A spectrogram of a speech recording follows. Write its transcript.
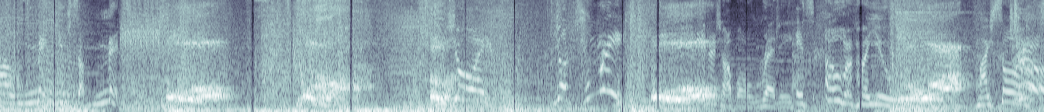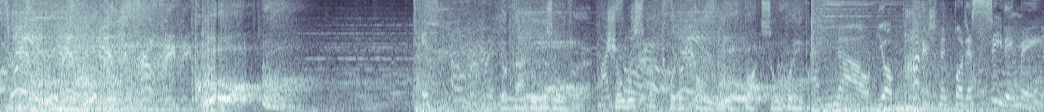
I'll make you submit! Enjoy your treat! Give it up already! It's over for you! My sword! It's over for you! The battle is over. My Show respect for the foe you fought so bravely. Now, your punishment for deceiving me!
